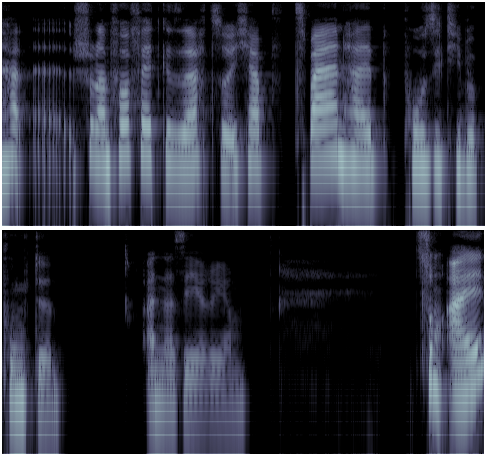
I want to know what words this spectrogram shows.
ha äh, schon am Vorfeld gesagt, so, ich habe 2,5 positive Punkte an der Serie. Zum einen,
